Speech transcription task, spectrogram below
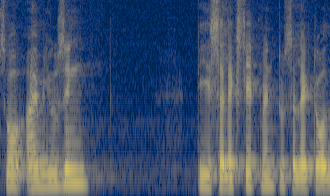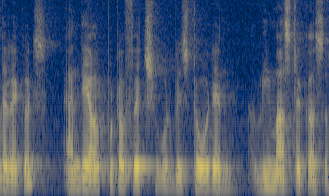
So I'm using the select statement to select all the records and the output of which would be stored in vmaster cursor.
